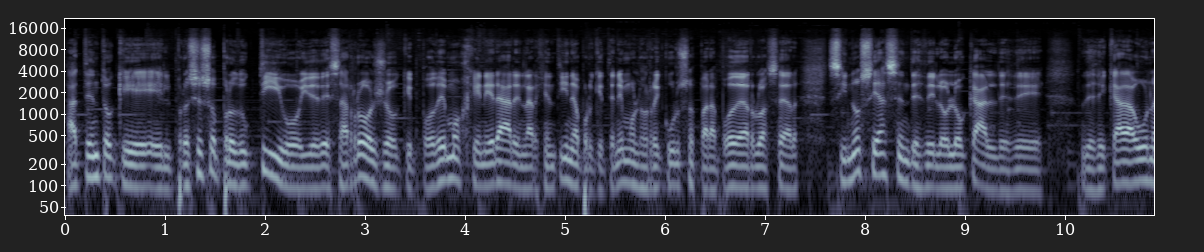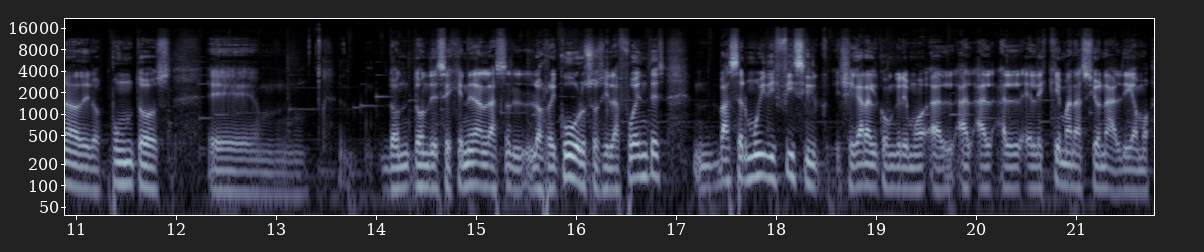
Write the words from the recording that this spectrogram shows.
Atento que el proceso productivo y de desarrollo que podemos generar en la Argentina, porque tenemos los recursos para poderlo hacer, si no se hacen desde lo local, desde, desde cada uno de los puntos eh, donde, se generan los recursos y las fuentes, va a ser muy difícil llegar al, al, esquema nacional, digamos.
